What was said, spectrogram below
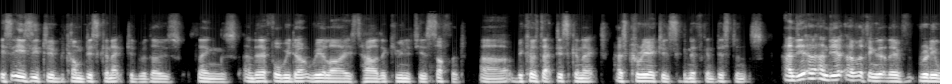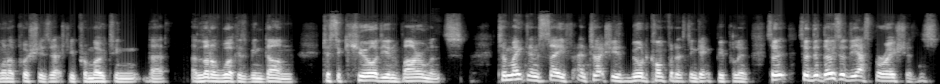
it's easy to become disconnected with those things. And therefore we don't realize how the community has suffered uh, because that disconnect has created significant distance. And the and the other thing that they've really want to push is actually promoting that a lot of work has been done to secure the environments to make them safe and to actually build confidence in getting people in. So, so th- those are the aspirations.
